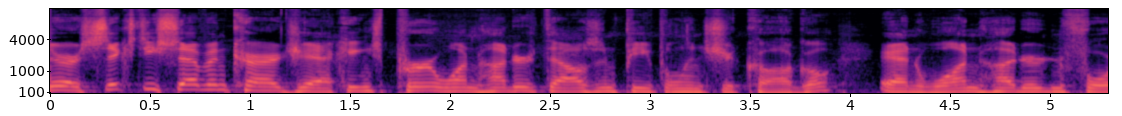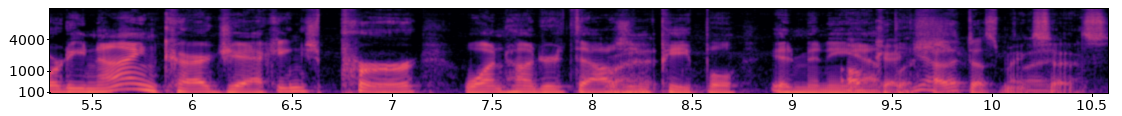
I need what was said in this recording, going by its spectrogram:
There are 67 carjackings per 100,000 people in Chicago and 149 carjackings per 100,000 people in Minneapolis. Okay, Minneapolis. yeah, that does make sense.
